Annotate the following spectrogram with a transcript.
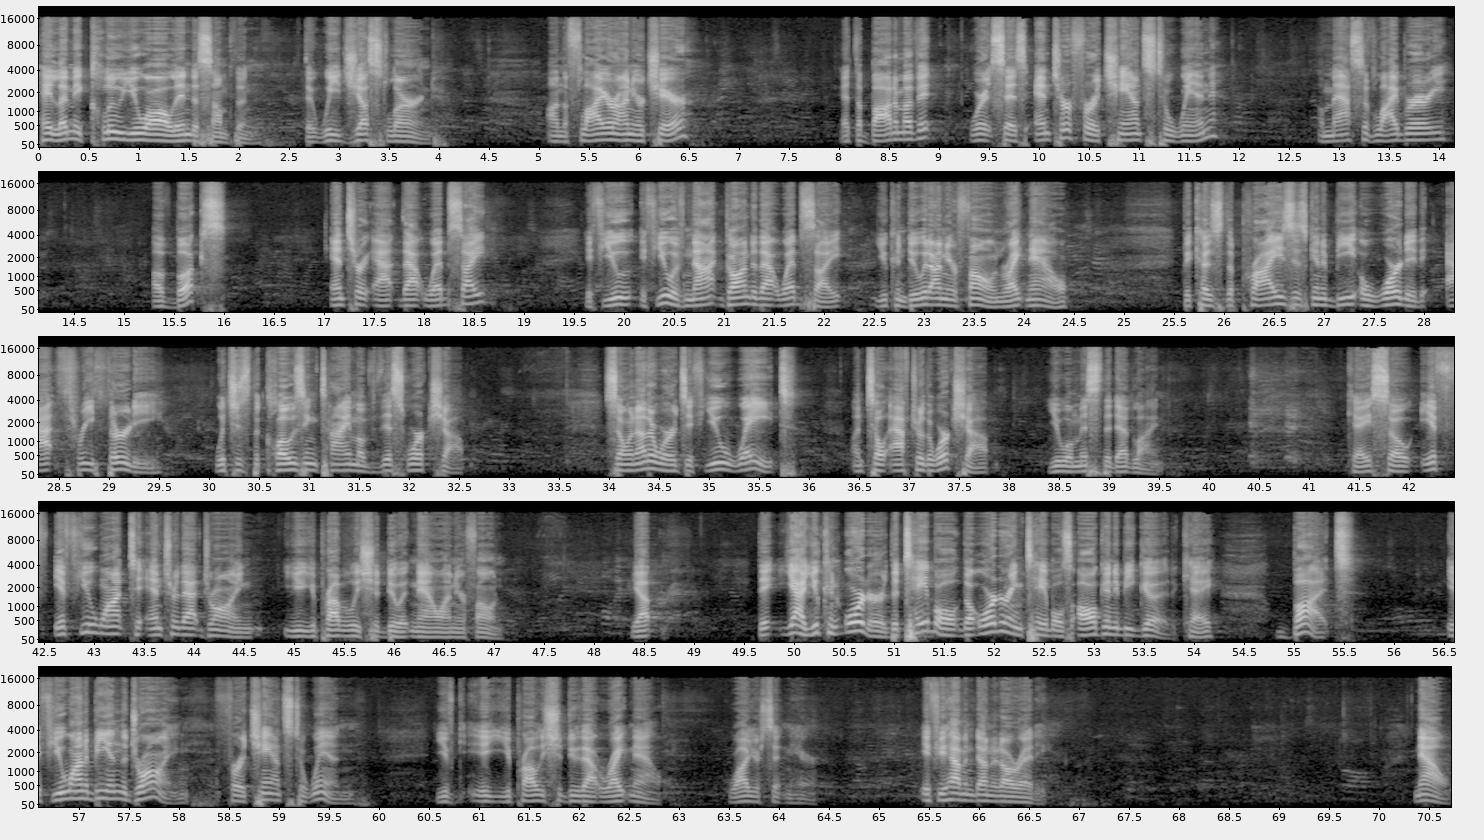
Hey, let me clue you all into something that we just learned. On the flyer on your chair, at the bottom of it, where it says enter for a chance to win a massive library of books, enter at that website. If you, if you have not gone to that website, you can do it on your phone right now because the prize is going to be awarded at 3.30, which is the closing time of this workshop. So in other words, if you wait until after the workshop, you will miss the deadline. Okay, so if, if you want to enter that drawing, you, you probably should do it now on your phone. Yep. The, yeah, you can order. The table, the ordering table's all going to be good, okay? But if you want to be in the drawing for a chance to win, you've, you probably should do that right now while you're sitting here, if you haven't done it already. Now,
